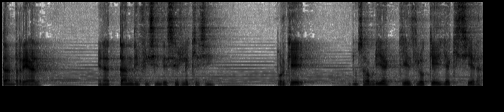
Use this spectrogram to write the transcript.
tan real, era tan difícil decirle que sí, porque no sabría qué es lo que ella quisiera.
